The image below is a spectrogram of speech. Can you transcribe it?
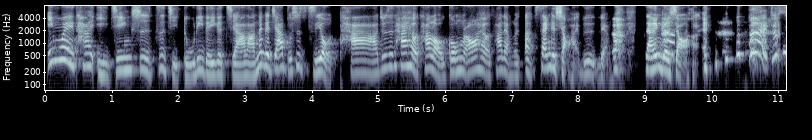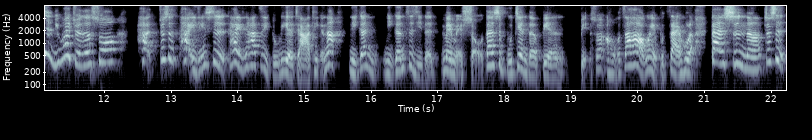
因为她已经是自己独立的一个家啦。那个家不是只有她，就是她还有她老公，然后还有她两个呃三个小孩，不是两个 三个小孩。对，就是你会觉得说。他就是他已经是他已经他自己独立的家庭，那你跟你跟自己的妹妹熟，但是不见得别人别说啊，我知道她老公也不在乎了，但是呢，就是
